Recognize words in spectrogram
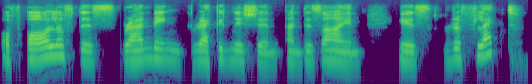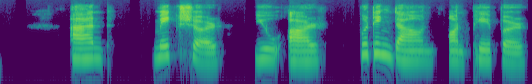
of all of this branding recognition and design is reflect and make sure you are putting down on paper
